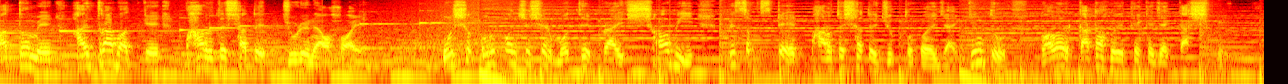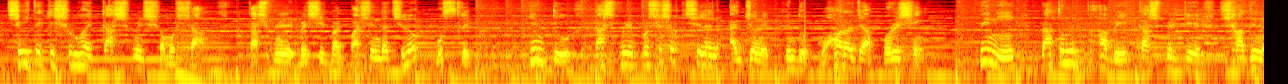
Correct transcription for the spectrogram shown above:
মাধ্যমে হায়দ্রাবাদকে ভারতের সাথে জুড়ে নেওয়া হয়। উনিশশো উনপঞ্চাশের মধ্যে প্রায় সবই প্রিন্স স্টেট ভারতের সাথে যুক্ত হয়ে যায়। কিন্তু গলার কাটা হয়ে থেকে যায় কাশ্মীর। সেই থেকে শুরু হয় কাশ্মীর সমস্যা। কাশ্মীরের বেশিরভাগ বাসিন্দা ছিল মুসলিম। কিন্তু কাশ্মীরের প্রশাসক ছিলেন একজন হিন্দু মহারাজা হরি সিং। তিনি প্রাথমিকভাবে কাশ্মীরকে স্বাধীন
